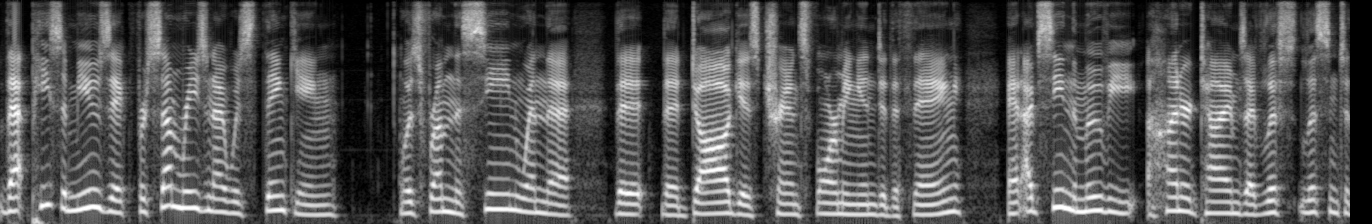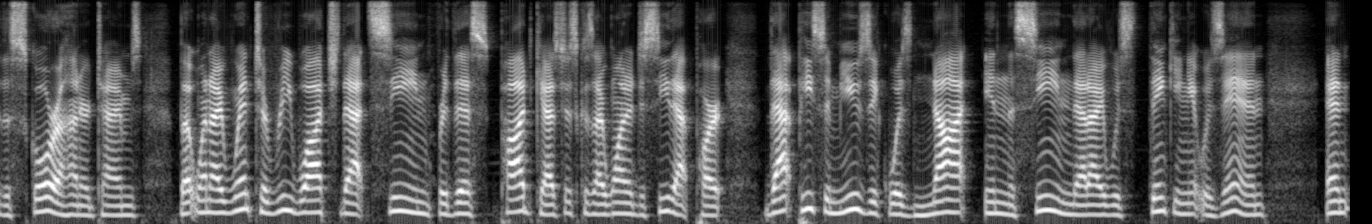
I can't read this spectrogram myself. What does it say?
that piece of music for some reason I was thinking was from the scene when the the the dog is transforming into the thing. And I've seen the movie a hundred times. I've lis- listened to the score a hundred times. But when I went to rewatch that scene for this podcast, just because I wanted to see that part, that piece of music was not in the scene that I was thinking it was in. And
